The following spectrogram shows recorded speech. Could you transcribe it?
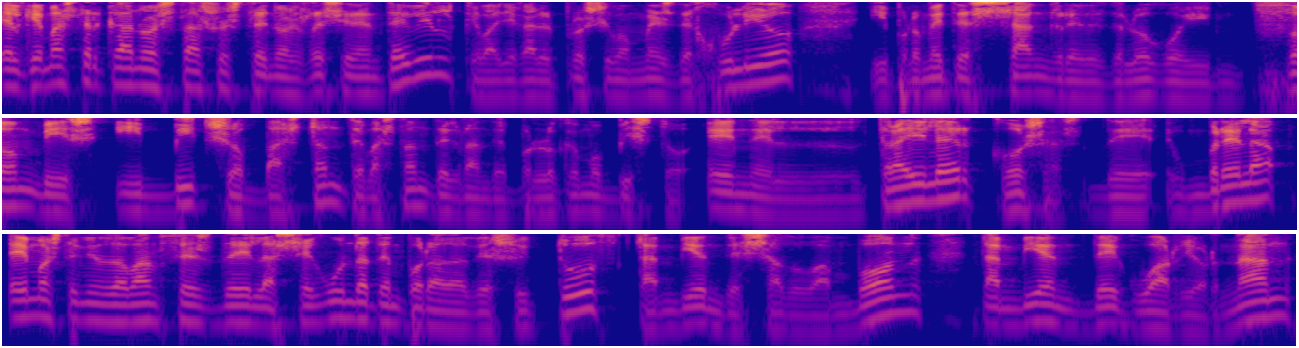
El que más cercano está a su estreno es Resident Evil, que va a llegar el próximo mes de julio y promete sangre, desde luego, y zombies y bicho bastante, bastante grande por lo que hemos visto en el tráiler, cosas de Umbrella. Hemos tenido avances de la segunda temporada de Sweet Tooth, también de Shadow and Bone, también de Warrior Nun,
